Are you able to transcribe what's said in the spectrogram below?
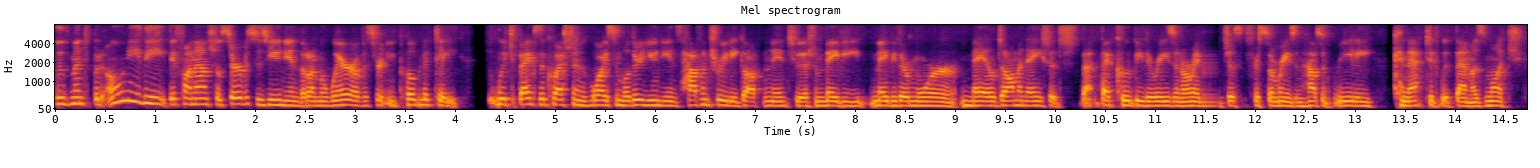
movement, but only the, the financial services union that I'm aware of, certainly publicly, which begs the question of why some other unions haven't really gotten into it and maybe maybe they're more male dominated. That that could be the reason or maybe just for some reason hasn't really connected with them as much.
